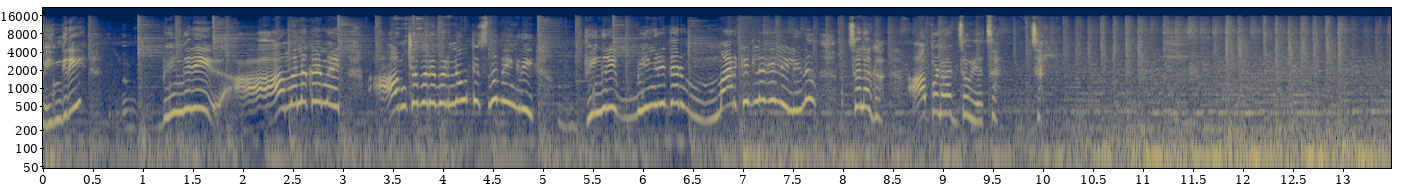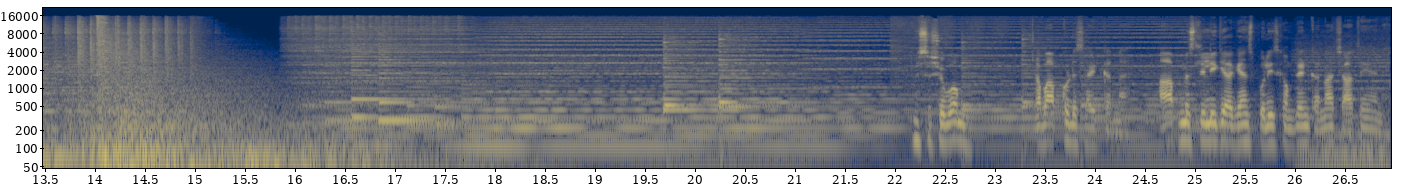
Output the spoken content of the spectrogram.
भिंगरी? भिंगरी आम्हाला काय माहित? आमच्या बरोबर नव्हतीच ना भिंगरी? भिंगरी भिंगरी तर मार्केटला गेलेली ना? चला ग आपण आज जाऊया चल. मिस्टर शुभम अब आपको डिसाइड करना है। आप मिस लिली के अगेंस्ट पुलिस कंप्लेंट करना चाहते हैं नहीं?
